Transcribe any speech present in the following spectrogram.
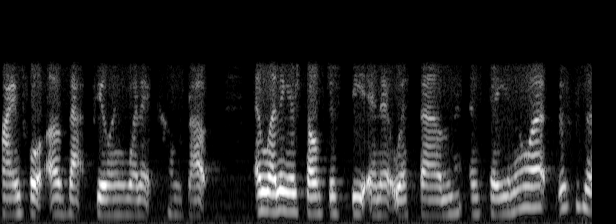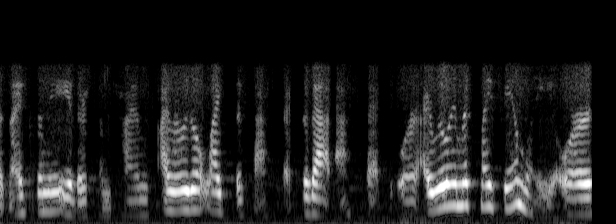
mindful of that feeling when it comes up and letting yourself just be in it with them and say, you know what, this isn't nice for me either sometimes. I really don't like this aspect or that aspect, or I really miss my family, or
